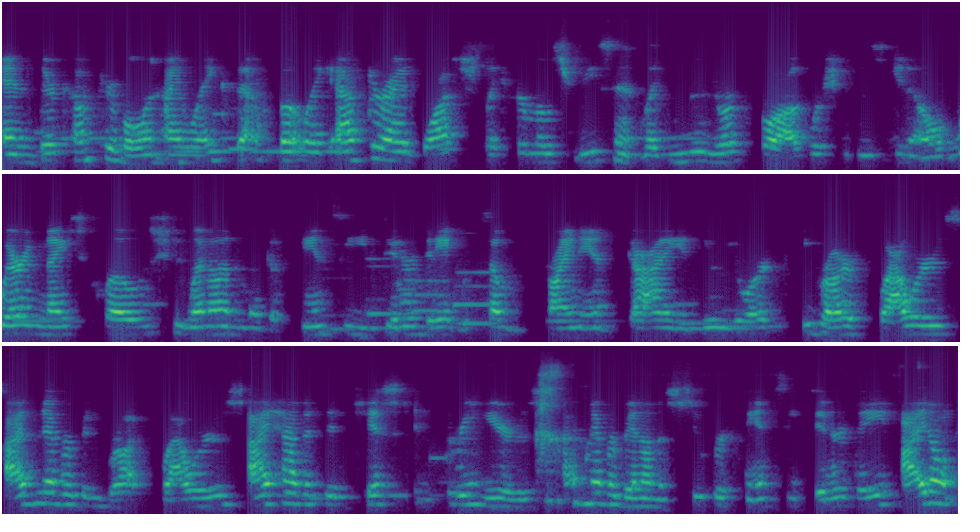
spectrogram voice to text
and they're comfortable and I like them. But like after I had watched like her most recent like New York vlog where she was, you know, wearing nice clothes, she went on like a fancy dinner date with some finance guy in New York. He brought her flowers. I've never been brought flowers. I haven't been kissed in three years. I've never been on a super fancy dinner date. I don't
